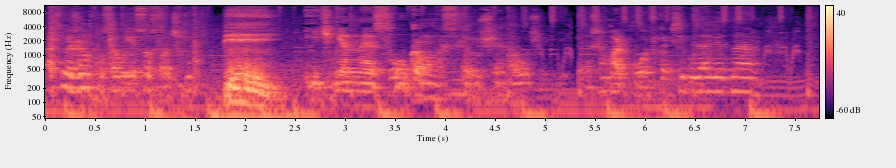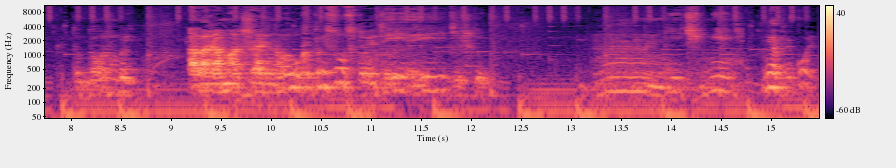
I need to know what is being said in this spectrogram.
Освежим вкусовые сосочки. Ячменная с луком следующая на очереди. Конечно, морковь, как всегда, видна. Тут должен быть а аромат жареного лука присутствует и, и яички. М, Ячмень. Не, прикольно.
